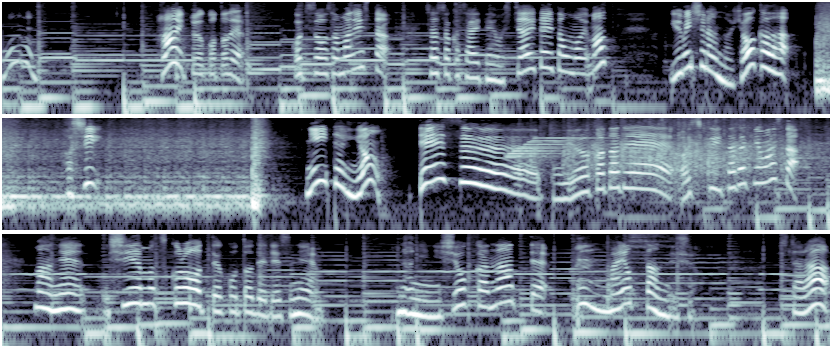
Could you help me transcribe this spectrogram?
うん。はいということでごちそうさまでした。早速採点をしちゃいたいと思います。ユミシュランの評価は星。2.4です。ということで美味しくいただきました。まあね CM 作ろうってことでですね何にしようかなって 迷ったんですよ。したら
